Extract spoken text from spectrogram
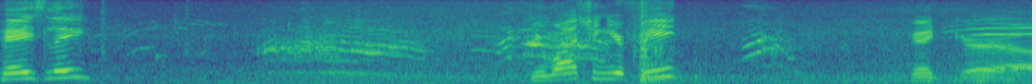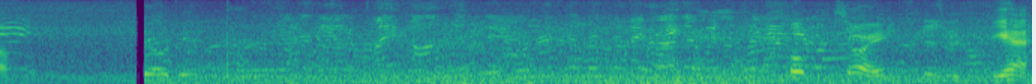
Paisley? You're washing your feet? Good girl. Oh, sorry. Excuse me. Yeah.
